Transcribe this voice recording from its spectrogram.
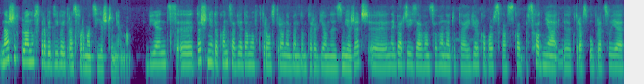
Naszych planów sprawiedliwej transformacji jeszcze nie ma więc y, też nie do końca wiadomo, w którą stronę będą te regiony zmierzać. Y, najbardziej zaawansowana tutaj Wielkopolska Wschodnia, y, która współpracuje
